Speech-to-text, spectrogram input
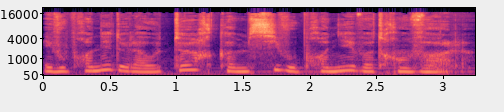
et vous prenez de la hauteur comme si vous preniez votre envol.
